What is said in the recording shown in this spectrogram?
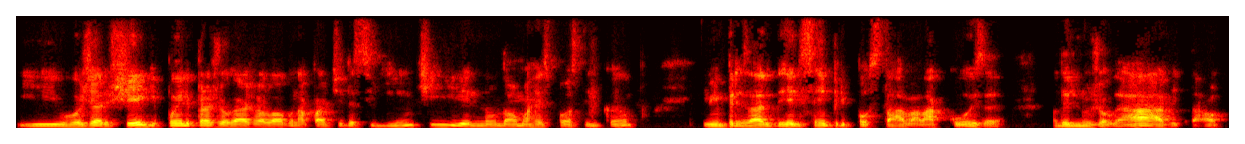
E o Rogério chega e põe ele para jogar já logo na partida seguinte e ele não dá uma resposta em campo. E o empresário dele sempre postava lá coisa quando ele não jogava e tal.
